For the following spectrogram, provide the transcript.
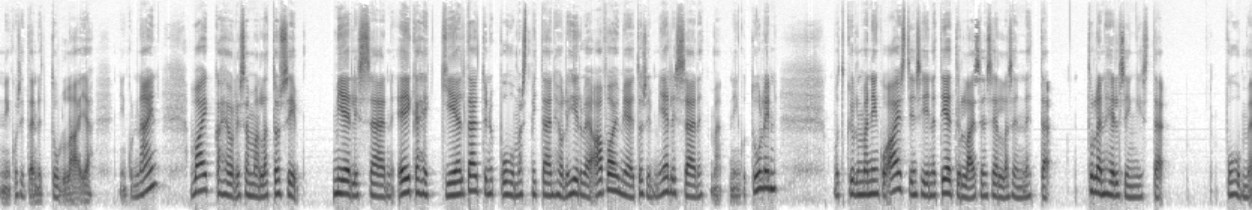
niin kuin sitä nyt tullaan ja niin kuin näin. Vaikka he oli samalla tosi mielissään, eikä he kieltäytynyt puhumasta mitään. He oli hirveän avoimia ja tosi mielissään, että mä niin kuin tulin. Mutta kyllä mä niin kuin aistin siinä tietynlaisen sellaisen, että tulen Helsingistä, puhumme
